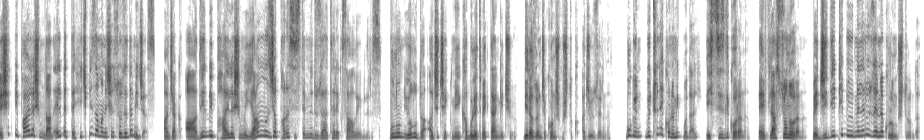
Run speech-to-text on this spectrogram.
Eşit bir paylaşımdan elbette hiçbir zaman için söz edemeyeceğiz. Ancak adil bir paylaşımı yalnızca para sistemini düzelterek sağlayabiliriz. Bunun yolu da acı çekmeyi kabul etmekten geçiyor. Biraz önce konuşmuştuk acı üzerine. Bugün bütün ekonomik model işsizlik oranı, enflasyon oranı ve GDP büyümeleri üzerine kurulmuş durumda.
